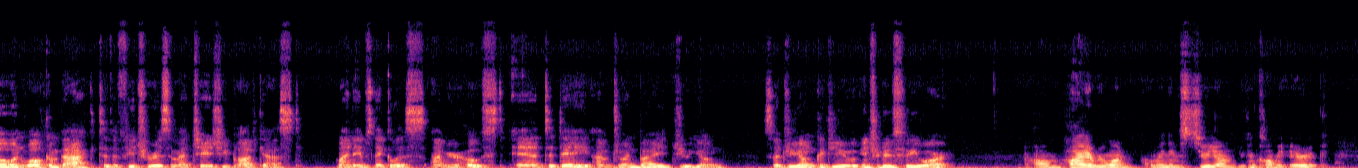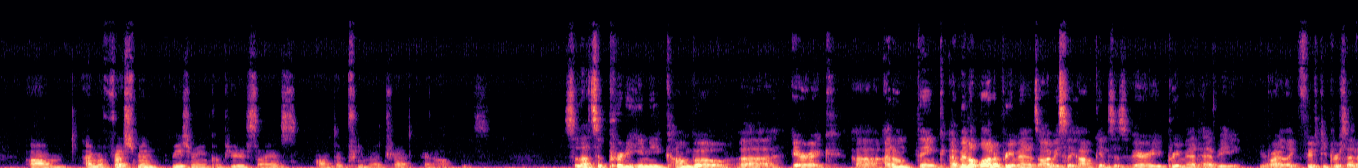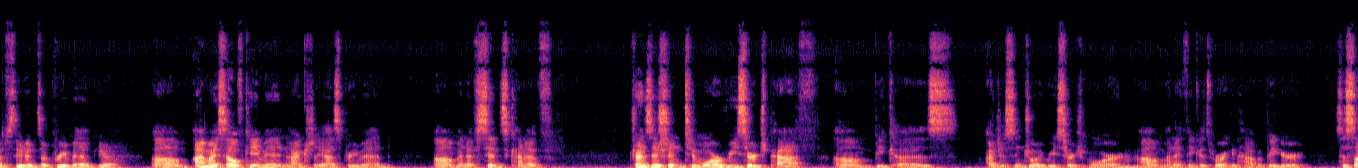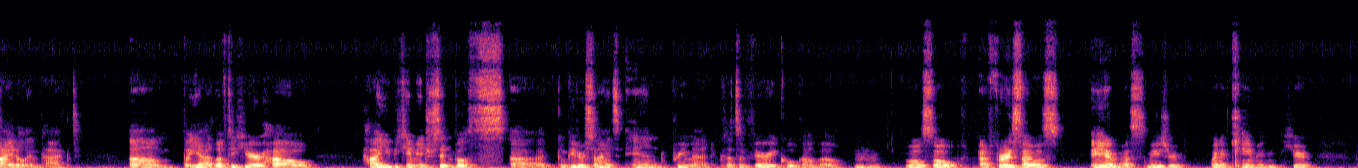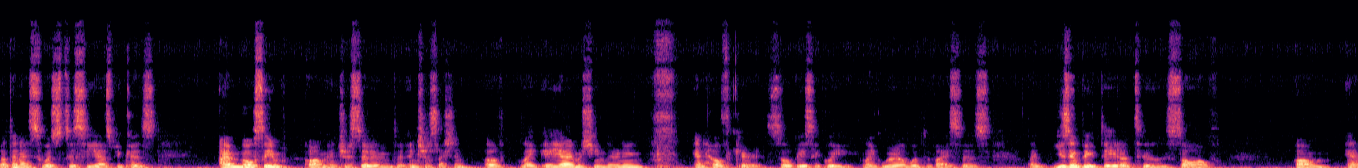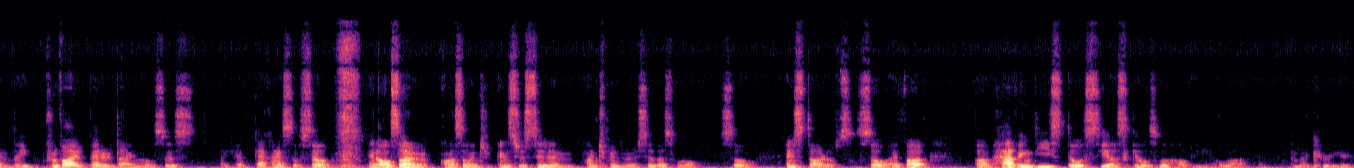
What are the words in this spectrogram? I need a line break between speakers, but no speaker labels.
Hello, and welcome back to the Futurism at JG podcast. My name's Nicholas, I'm your host, and today I'm joined by Ju Young. So, Ju Young, could you introduce who you are?
Um, hi everyone, my name is Ju Young. You can call me Eric. Um, I'm a freshman majoring in computer science on the pre-med track at Hopkins.
So, that's a pretty unique combo, uh, Eric. Uh, I don't think I've met a lot of pre meds. Obviously, Hopkins is very pre med heavy.
Yeah.
Probably like 50% of students are pre med.
Yeah,
Um, I myself came in actually as pre med um, and have since kind of transitioned to more research path um, because I just enjoy research more
Mhm.
um, and I think it's where I can have a bigger societal impact. Um, but yeah, I'd love to hear how how you became interested in both uh, computer science and pre med because that's a very cool combo.
hmm Well, so at first I was AMS major when I came in here, but then I switched to CS because I'm mostly um, interested in the intersection of like AI, machine learning, and healthcare. So basically, like wearable devices, like using big data to solve um, and like provide better diagnosis, like that- kind of stuff. So, and also I'm also inter- interested in entrepreneurship as well. So and startups. So I thought um, having these those CS skills will help me a lot in my career.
